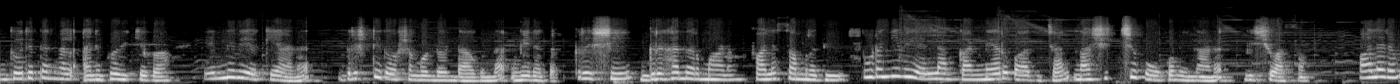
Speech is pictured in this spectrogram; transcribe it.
ദുരിതങ്ങൾ അനുഭവിക്കുക എന്നിവയൊക്കെയാണ് ദൃഷ്ടിദോഷം കൊണ്ടുണ്ടാകുന്ന വിനകൾ. കൃഷി ഗൃഹനിർമ്മാണം ഫലസമൃദ്ധി തുടങ്ങിയവയെല്ലാം കണ്ണേറ് ബാധിച്ചാൽ നശിച്ചു പോകുമെന്നാണ് വിശ്വാസം. പലരും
